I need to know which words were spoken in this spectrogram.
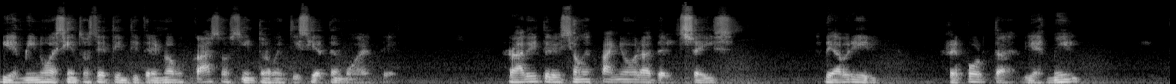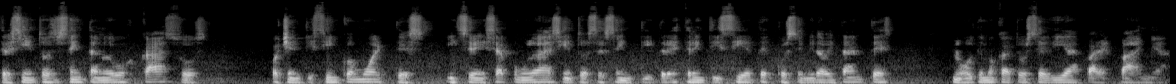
10.973 nuevos casos, 197 muertes. Radio y Televisión Española del 6 de abril reporta 10.360 nuevos casos 85 muertes, incidencia acumulada de 163.37 por 100.000 habitantes en los últimos 14 días para España.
